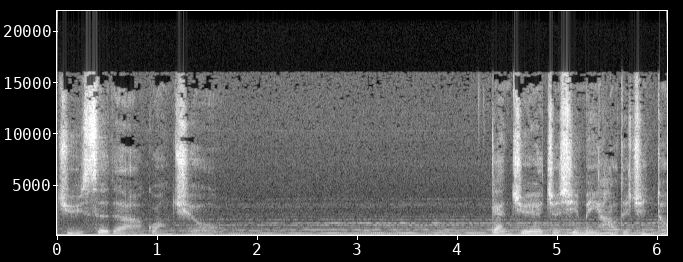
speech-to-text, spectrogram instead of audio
橘色的光球。感觉这些美好的震动，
